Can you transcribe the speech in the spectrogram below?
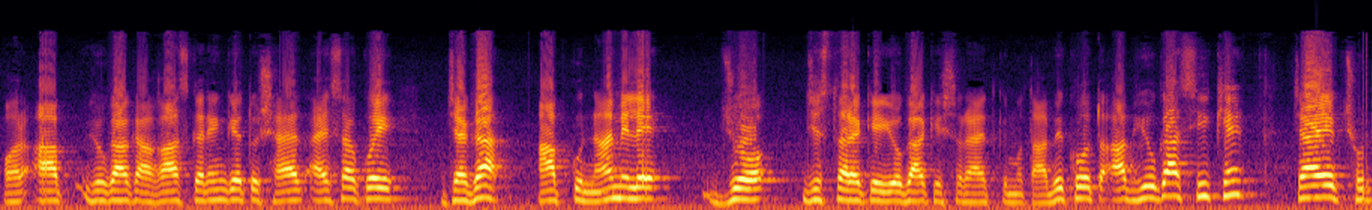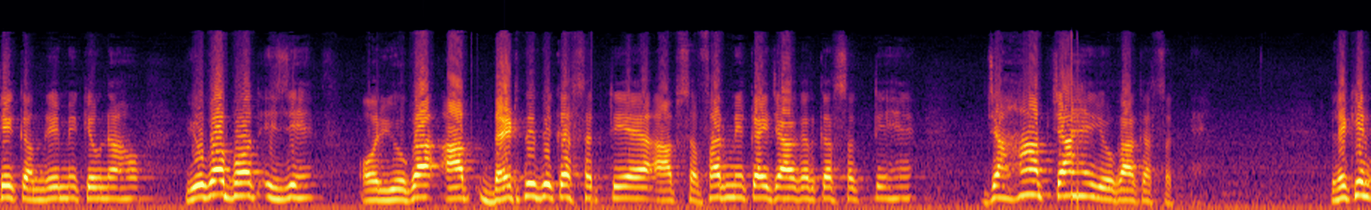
اور آپ یوگا کا آغاز کریں گے تو شاید ایسا کوئی جگہ آپ کو نہ ملے جو جس طرح کے یوگا کی شرائط کے مطابق ہو۔ تو آپ یوگا سیکھیں، چاہے ایک چھوٹے کمرے میں کیوں نہ ہو۔ یوگا بہت ایزی ہے اور یوگا آپ بیٹھ پہ بھی کر سکتے ہیں، آپ سفر میں کہیں جا کر کر سکتے ہیں، جہاں آپ چاہیں یوگا کر سکتے ہیں۔ لیکن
